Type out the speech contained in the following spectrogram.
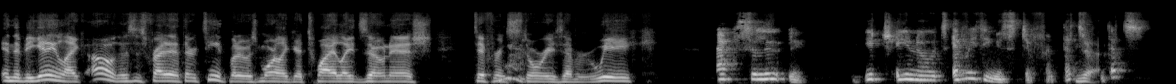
in the beginning, like, oh, this is Friday the Thirteenth, but it was more like a Twilight Zone ish, different Yeah. stories every week. Absolutely. You, you know, it's everything is different. That's Yeah. that's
